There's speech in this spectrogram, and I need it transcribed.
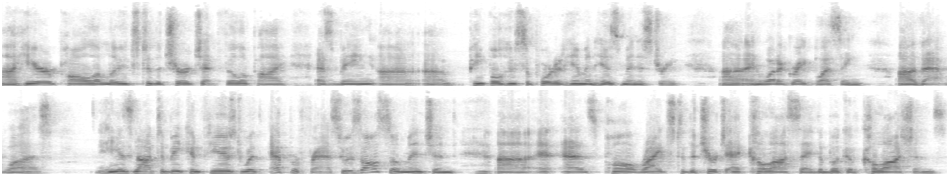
Uh, here, Paul alludes to the church at Philippi as being uh, uh, people who supported him in his ministry, and what a great blessing that was. He is not to be confused with Epaphras, who is also mentioned uh, as Paul writes to the church at Colossae, the book of Colossians.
